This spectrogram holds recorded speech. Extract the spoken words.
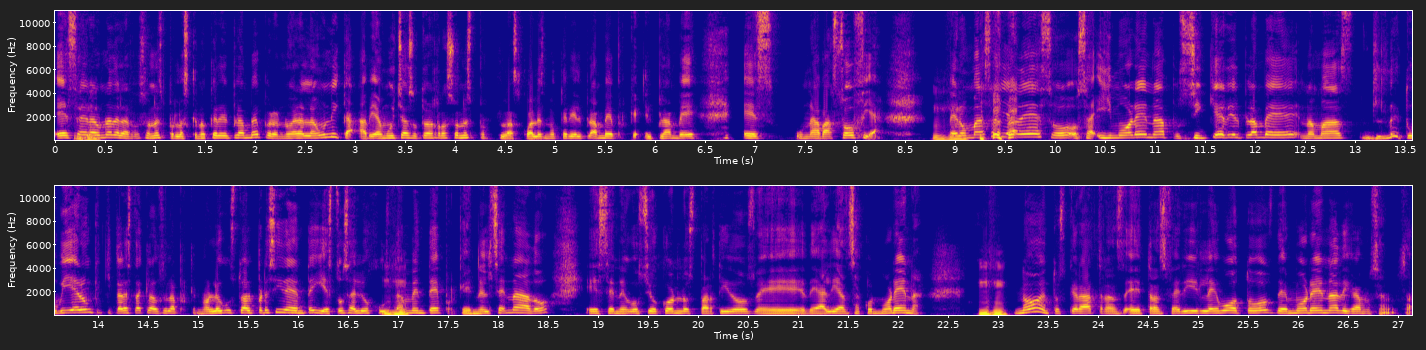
Esa era una de las razones por las que no quería el plan B, pero no era la única. Había muchas otras razones por las cuales no quería el plan B, porque el plan B es una basofia. Pero más allá de eso, o sea, y Morena, pues sí quiere el plan B, nada más le tuvieron que quitar esta cláusula porque no le gustó al presidente y esto salió justamente porque en el Senado eh, se negoció con los partidos de, de alianza con Morena. ¿no? Entonces, que era eh, transferirle votos de Morena, digamos, o sea,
